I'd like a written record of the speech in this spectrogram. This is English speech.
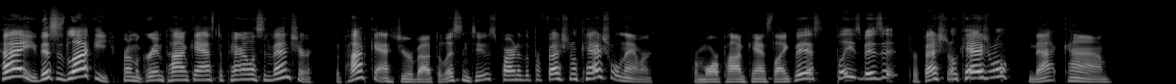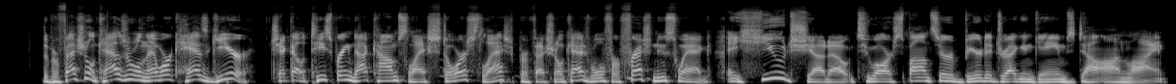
Hey, this is Lucky from a grim podcast, A Perilous Adventure. The podcast you're about to listen to is part of the Professional Casual Network. For more podcasts like this, please visit professionalcasual.com. The Professional Casual Network has gear. Check out teespring.com slash store slash professional casual for fresh new swag. A huge shout out to our sponsor, Bearded Dragon beardeddragongames.online.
